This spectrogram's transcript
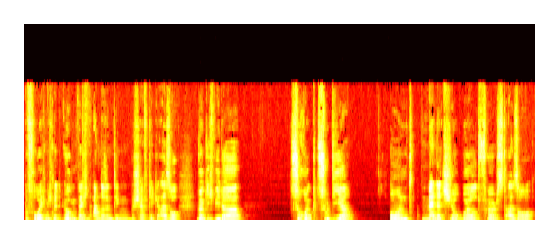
bevor ich mich mit irgendwelchen anderen Dingen beschäftige. Also wirklich wieder zurück zu dir und manage your world first. Also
